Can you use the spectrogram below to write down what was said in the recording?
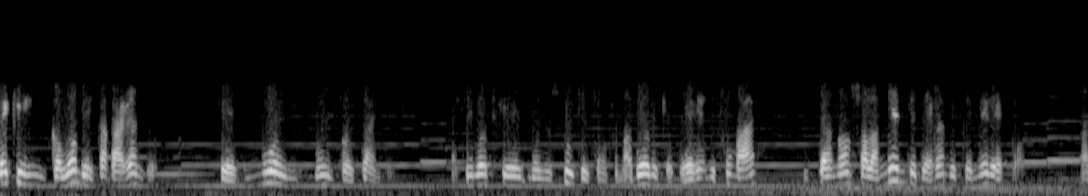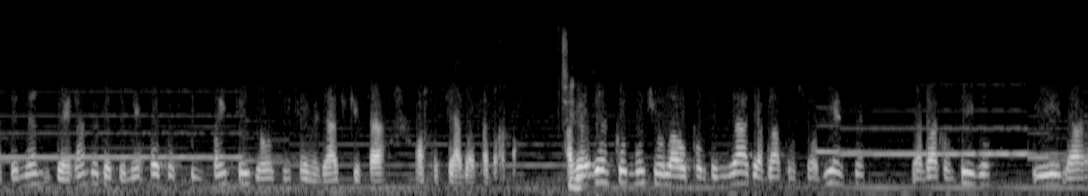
Sé que en Colombia está pagando, que es muy, muy importante. Os que nos escutam são fumadores que deixam de fumar, estão não somente deixando de ter EPOC, mas deixando de ter outras 52 enfermidades que estão associadas ao tabaco. Sim. Agradeço muito a oportunidade de falar com sua audiência, de falar contigo e dar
